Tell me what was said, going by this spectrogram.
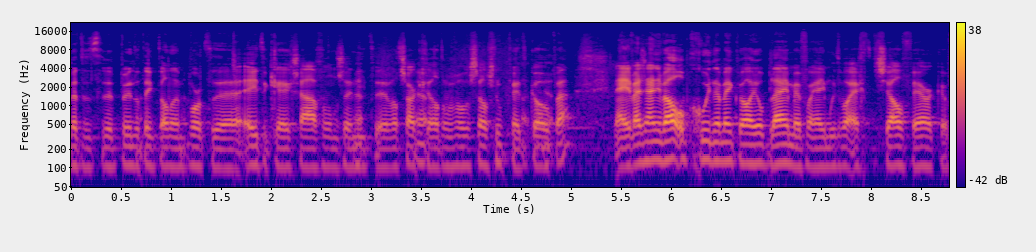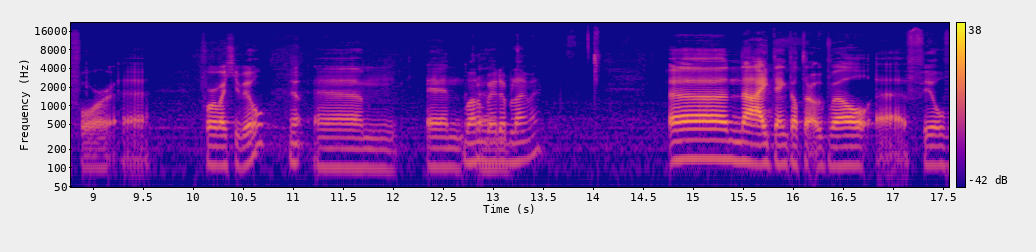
met het punt dat ik dan een bord eten kreeg s'avonds en Ja. niet wat zakgeld om vervolgens zelf snoep mee te kopen. Nee, wij zijn wel opgegroeid en daar ben ik wel heel blij mee. Van, ja, je moet wel echt zelf werken voor, voor wat je wil. Ja. Ehm, en, Waarom ben je daar ehm, blij mee? eh, nou, ik denk dat er ook wel eh, veel.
